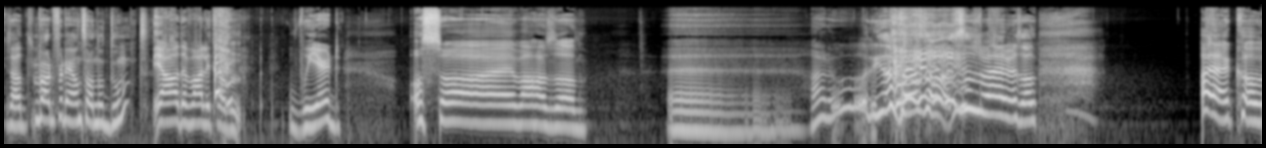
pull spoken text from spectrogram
Var det fordi han sa noe dumt? Ja, det var litt sånn weird. Og så var han sånn eh, Hallo? Liksom. Så, så spør så, så, sånn Har jeg kom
